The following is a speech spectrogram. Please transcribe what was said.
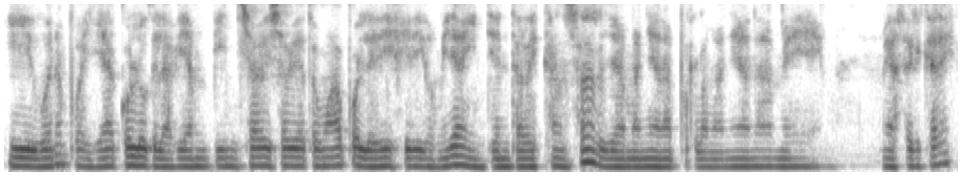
Y bueno, pues ya con lo que le habían pinchado y se había tomado, pues le dije, digo, mira, intenta descansar, ya mañana por la mañana me, me acercaré.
